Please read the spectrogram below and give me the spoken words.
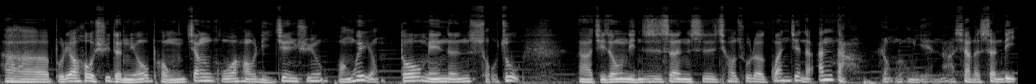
呃，不料后续的牛棚、江国豪、李建勋、王卫勇都没能守住。那其中林志胜是敲出了关键的安打，龙龙也拿下了胜利。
